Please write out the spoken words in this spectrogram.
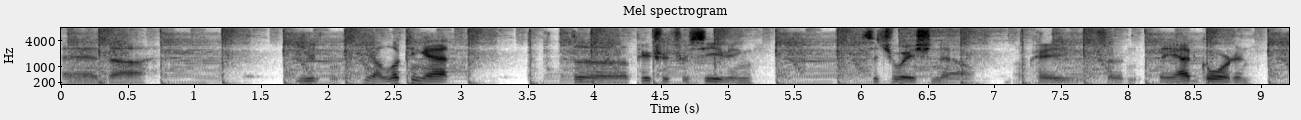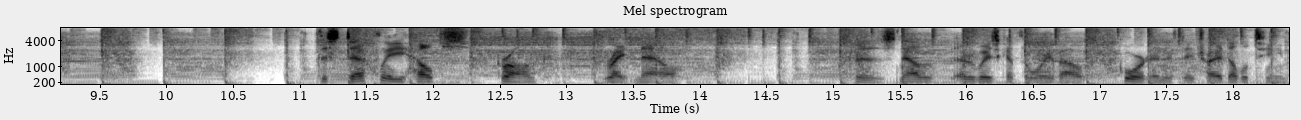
And, uh, you, you know, looking at the Patriots receiving situation now, okay, so they add Gordon. This definitely helps Gronk right now because now everybody's got to worry about Gordon if they try a double team,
